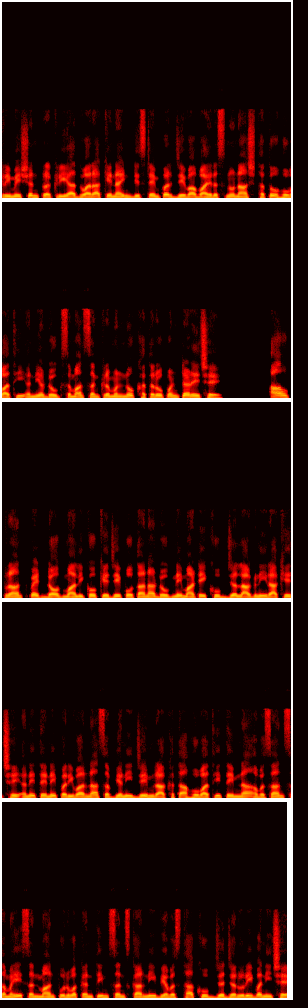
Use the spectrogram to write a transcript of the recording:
ક્રિમેશન પ્રક્રિયા દ્વારા કેનાઇન ડિસ્ટેમ્પર જેવા વાયરસનો નાશ થતો હોવાથી અન્ય ડોગ સમાન સંક્રમણનો ખતરો પણ ટળે છે. આ ઉપરાંત પેટ ડોગ માલિકો કે જે પોતાના ડોગને માટે ખૂબ જ લાગણી રાખે છે અને તેને પરિવારના સભ્યની જેમ રાખતા હોવાથી તેમના અવસાન સમયે સન્માનપૂર્વક અંતિમ સંસ્કારની વ્યવસ્થા ખૂબ જ જરૂરી બની છે.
